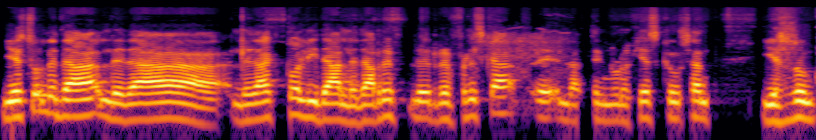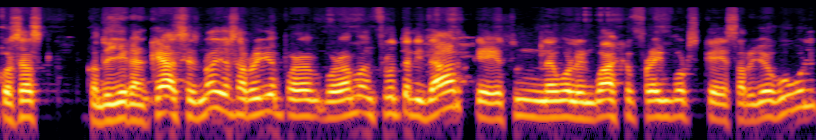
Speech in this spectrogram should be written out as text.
Y eso le da, le da, le da actualidad, le da, refresca eh, las tecnologías que usan. Y eso son cosas cuando llegan, ¿qué haces? No, yo desarrollo un programa en Flutter y Dart, que es un nuevo lenguaje, frameworks que desarrolló Google.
